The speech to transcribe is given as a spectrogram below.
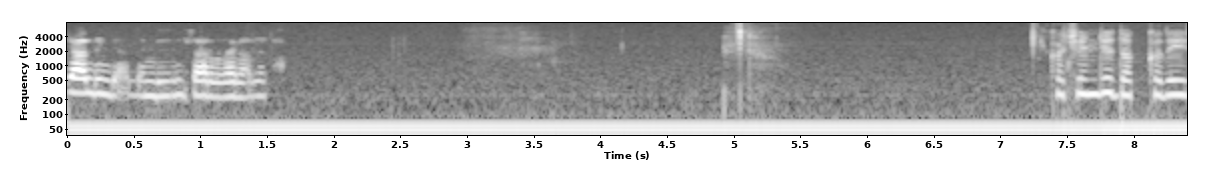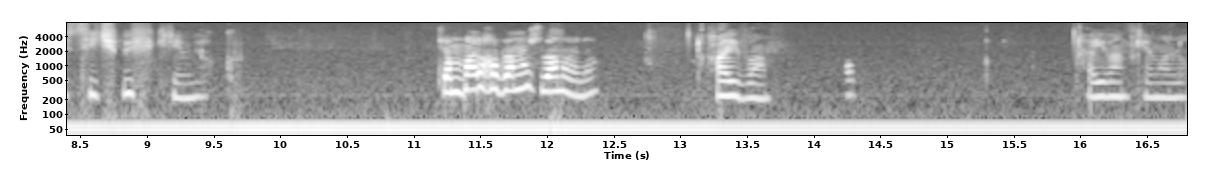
geldin geldin bizim servera geldin. Kaçıncı dakikadayız hiçbir fikrim yok. Kemal kazanmış lan oyunu. Hayvan. Hayvan Kemal o.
